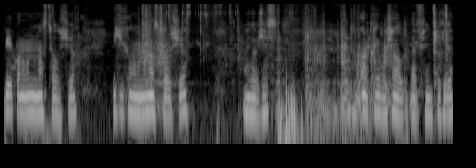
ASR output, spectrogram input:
bir konumunda nasıl çalışıyor? iki konumunda nasıl çalışıyor? Onu göreceğiz. Arkayı boşa aldık. El freni çekili.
